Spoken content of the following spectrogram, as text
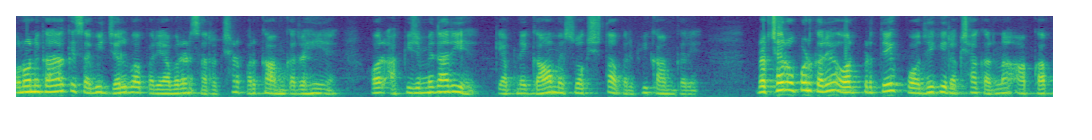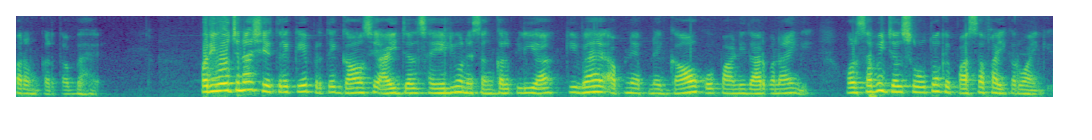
उन्होंने कहा कि सभी जल व पर्यावरण संरक्षण पर काम कर रही हैं और आपकी ज़िम्मेदारी है कि अपने गाँव में स्वच्छता पर भी काम करें। वृक्षारोपण करें और प्रत्येक पौधे की रक्षा करना आपका परम कर्तव्य है। परियोजना क्षेत्र के प्रत्येक गाँव से आई जल सहेलियों ने संकल्प लिया कि वह अपने अपने गाँव को पानीदार बनाएँगे और सभी जल स्रोतों के पास सफ़ाई करवाएँगे।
